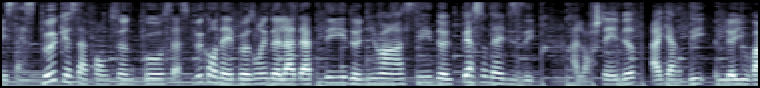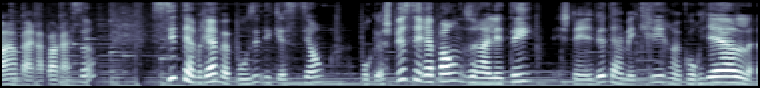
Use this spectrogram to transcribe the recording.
Mais ça se peut que ça ne fonctionne pas. Ça se peut qu'on ait besoin de l'adapter, de nuancer, de le personnaliser. Alors, je t'invite à garder l'œil ouvert par rapport à ça. Si tu aimerais me poser des questions pour que je puisse y répondre durant l'été, je t'invite à m'écrire un courriel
